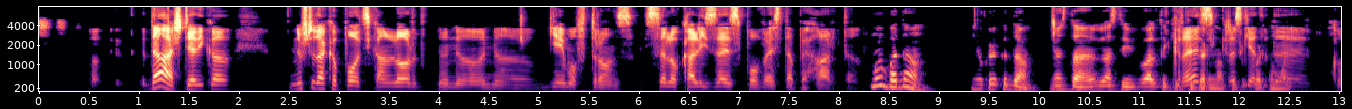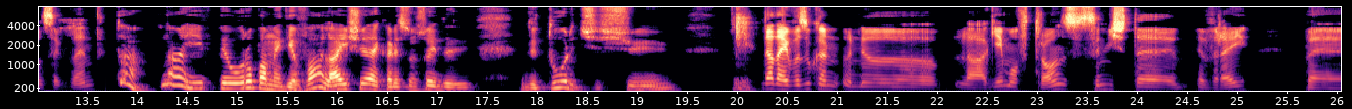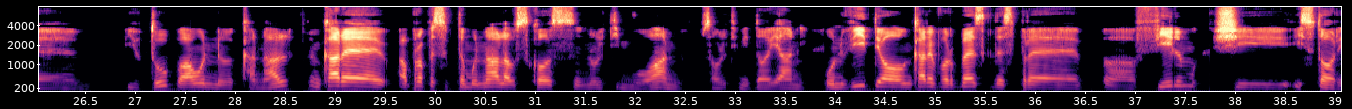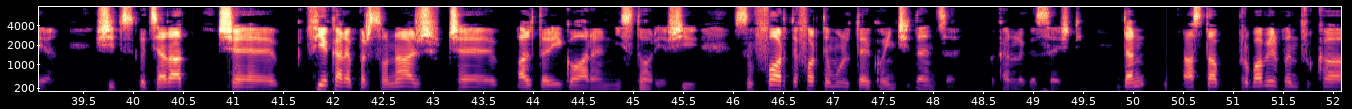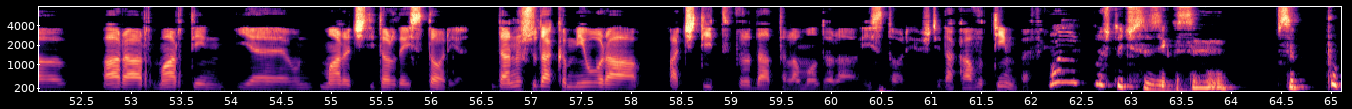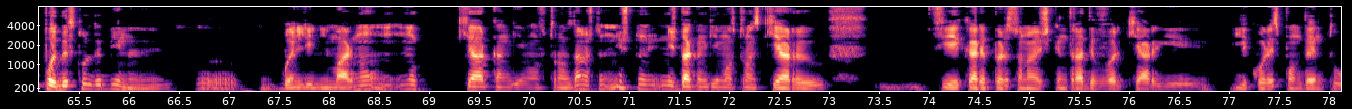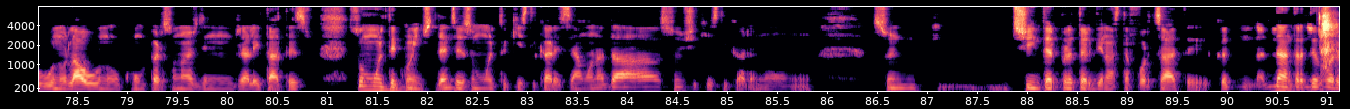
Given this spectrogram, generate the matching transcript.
da, știi, adică nu știu dacă poți ca în Lord, în, în uh, Game of Thrones, să localizezi povestea pe hartă. Mă, ba da. Eu cred că da. Asta, asta e o altă chestie crezi, care Crezi că e atât de mult. consecvent? Da, da, e pe Europa medievală, ai și aia care sunt soi de, de turci și... Da, dar ai văzut că în, în, uh, la Game of Thrones sunt niște evrei pe YouTube au un uh, canal în care aproape săptămânal au scos în ultimul an sau ultimii doi ani un video în care vorbesc despre uh, film și istorie și îți, îți arată ce fiecare personaj ce alter ego are în istorie și sunt foarte, foarte multe coincidențe pe care le găsești. Dar asta probabil pentru că R.R. Martin e un mare cititor de istorie dar nu știu dacă Miura a citit vreodată la modul la istorie, știi, dacă a avut timp. Bă, nu știu ce să zic, se, se pupă destul de bine uh, în linii mari. Nu, nu chiar ca în Game of Thrones, dar nu știu, nu știu nici dacă în Game of Thrones chiar uh, fiecare personaj într-adevăr chiar e, e corespondentul unul la unul cu un personaj din realitate. Sunt multe coincidențe, sunt multe chestii care seamănă, dar sunt și chestii care nu sunt și interpretări din astea forțate. Că, da, într-adevăr,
